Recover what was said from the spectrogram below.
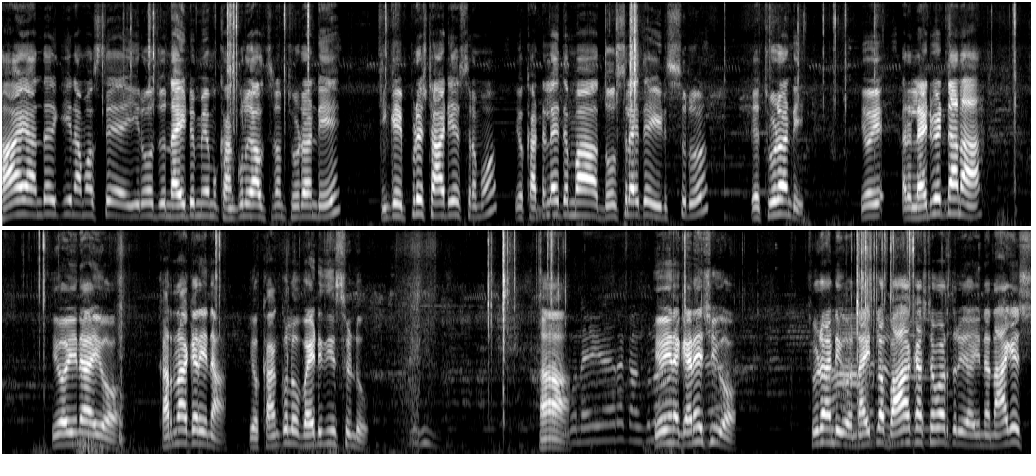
హాయ్ అందరికీ నమస్తే. ఈరోజు నైట్ మేము కంకులు కాల్చున్నాం చూడండి ఇంకా ఇప్పుడే స్టార్ట్ చేస్తున్నాము. ఇక కట్టెలు అయితే మా దోస్తులు అయితే ఇడుస్తురు ఇక చూడండి. ఇగో అరే లైట్ పెట్టినానా? ఇగో ఈయన ఇగో కరుణాకర్ ఈయన. ఇగో కంకులు బయట తీస్తుండు. ఇగో ఈయన గణేష్ ఇగో. చూడండి ఇగో నైట్లో బాగా కష్టపడుతురు ఇగో ఈయన నాగేష్.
